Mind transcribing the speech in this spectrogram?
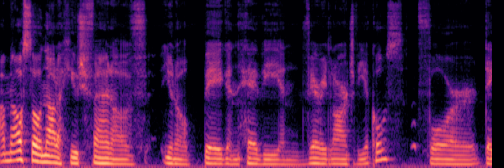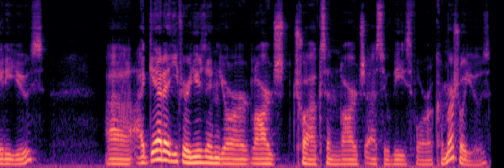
I'm also not a huge fan of you know big and heavy and very large vehicles for daily use. Uh, I get it if you're using your large trucks and large SUVs for commercial use,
